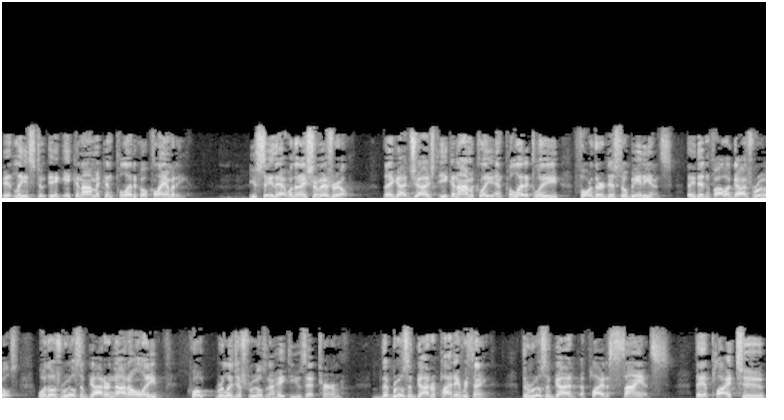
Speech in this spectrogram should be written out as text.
it leads to economic and political calamity. You see that with the nation of Israel. They got judged economically and politically for their disobedience. They didn't follow God's rules. Well, those rules of God are not only quote, religious rules, and I hate to use that term. The rules of God apply to everything. The rules of God apply to science. They apply to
